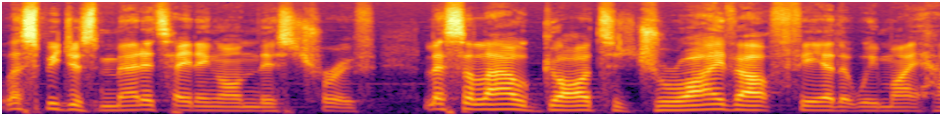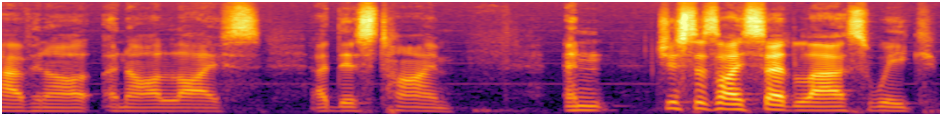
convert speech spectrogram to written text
let's be just meditating on this truth. Let's allow God to drive out fear that we might have in our, in our lives at this time. And just as I said last week,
